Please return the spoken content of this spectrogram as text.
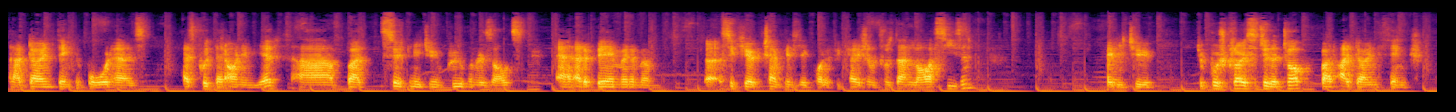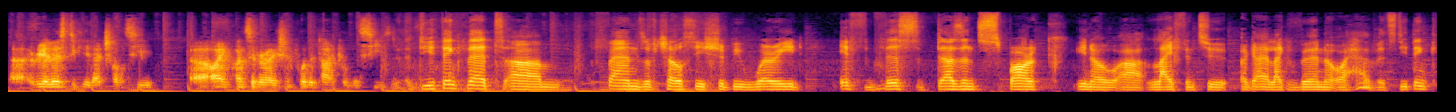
and I don't think the board has has put that on him yet. Uh, but certainly to improve on results and at a bare minimum uh, secure Champions League qualification, which was done last season. Maybe to to push closer to the top, but I don't think uh, realistically that Chelsea are in consideration for the title this season. Do you think that um, fans of Chelsea should be worried if this doesn't spark, you know, uh, life into a guy like Werner or Havertz? Do you think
